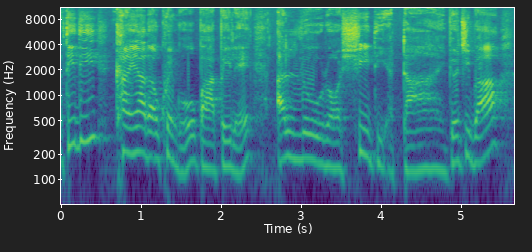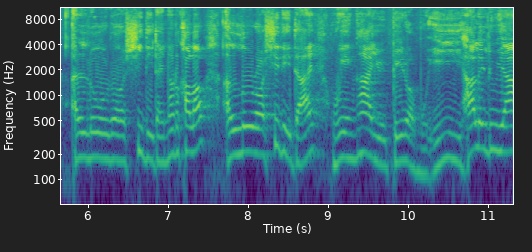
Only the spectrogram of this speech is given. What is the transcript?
အသီးသီးခံရသောအခွင့်ကိုပါပေးလေအလိုတော်ရှိသည့်အတိုင်းပြောကြည့်ပါအလိုတော်ရှိသည့်အတိုင်းနောက်တစ်ခါလောက်အလိုတော်ရှိသည့်အတိုင်းဝင်ငှ၍ပေးတော်မူ၏ဟာလေလုယာ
